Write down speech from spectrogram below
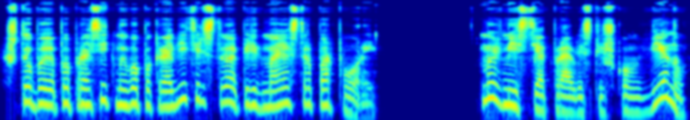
чтобы попросить моего покровительства перед маэстро Парпорой. Мы вместе отправились пешком в Вену,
